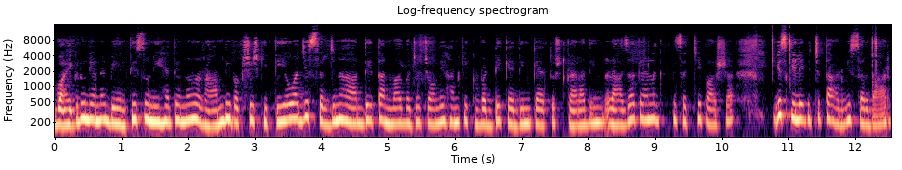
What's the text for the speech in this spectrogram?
ਵਾਹਿਗੁਰੂ ਨੇ ਉਹਨਾਂ ਦੀ ਬੇਨਤੀ ਸੁਣੀ ਹੈ ਤੇ ਉਹਨਾਂ ਨੂੰ ਆਰਾਮ ਦੀ ਬਖਸ਼ਿਸ਼ ਕੀਤੀ ਹੈ। ਉਹ ਅੱਜ ਸਿਰਜਣਹਾਰ ਦੇ ਧੰਨਵਾਦ ਵਜੋਂ ਚਾਹੁੰਦੇ ਹਨ ਕਿ ਇੱਕ ਵੱਡੇ ਕੈਦੀ ਨੂੰ ਕੈਦ ਤੋਂ ਛੁਟਕਾਰਾ ਦੇਣ। ਰਾਜਾ ਕਹਿਣ ਲੱਗਾ ਕਿ ਸੱਚੇ ਪਾਤਸ਼ਾਹ, ਇਸ ਕਿਲੇ ਵਿੱਚ ਧਾੜਵੀ ਸਰਦਾਰ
